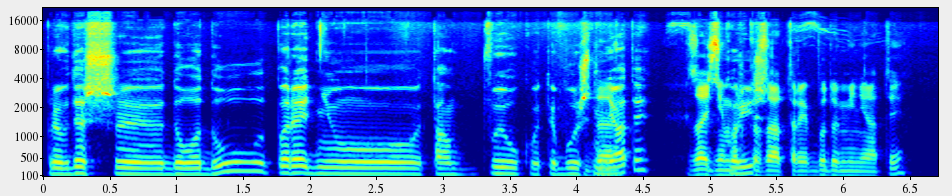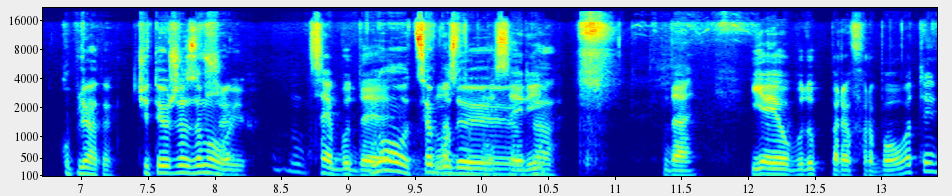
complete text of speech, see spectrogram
Приведеш е, до ладу, передню там вилку ти будеш Да. міняти, Задні амортизатори буду міняти. купляти. Чи ти вже замовив їх? Це буде ну, це в наступній буде. серії. Да. Да. Я його буду перефарбовувати,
